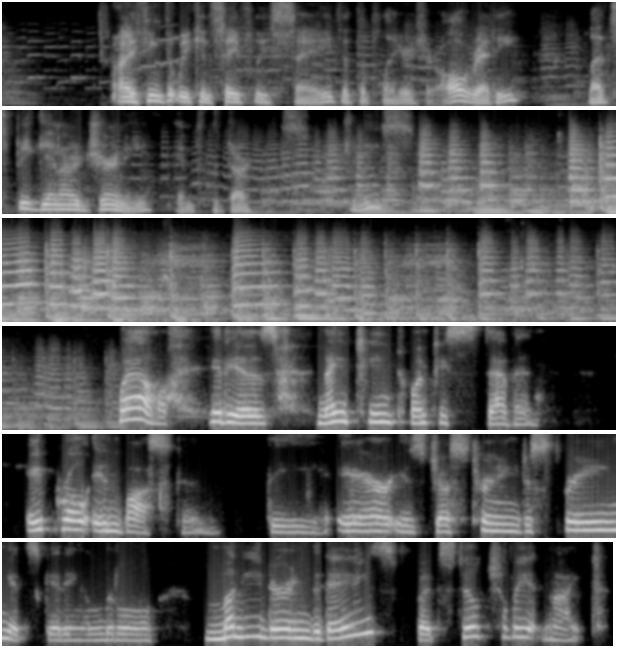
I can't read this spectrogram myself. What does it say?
I think that we can safely say that the players are all ready. Let's begin our journey into the darkness. Janice. Well, it is 1927, April in Boston. The air is just turning to spring. It's getting a little muggy during the days, but still chilly at night.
